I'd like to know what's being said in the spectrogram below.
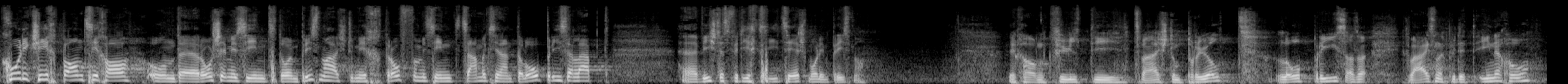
Coole Geschichte bahnt sich an. Und äh, Roger, wir sind hier im Prisma, hast du mich getroffen, wir sind zusammen gewesen, haben den Lobpreis erlebt. Äh, wie war das für dich gewesen, das erste Mal im Prisma? Ich habe gefühlt die zwei Stunden brüllt, Lobpreis. Also, ich weiss noch, ich bin dort reingekommen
